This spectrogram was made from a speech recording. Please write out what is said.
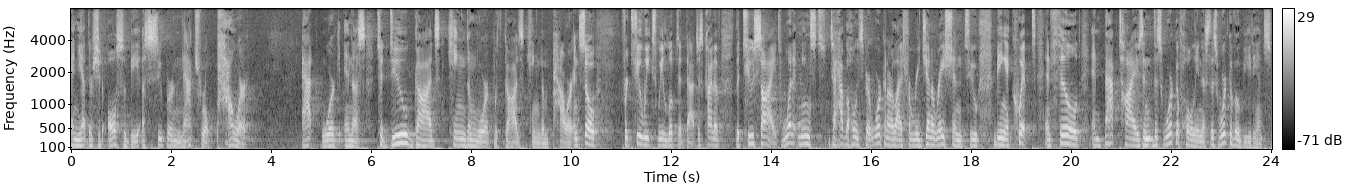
and yet there should also be a supernatural power at work in us to do God's kingdom work with God's kingdom power. And so, for two weeks, we looked at that, just kind of the two sides, what it means to have the Holy Spirit work in our lives from regeneration to being equipped and filled and baptized, and this work of holiness, this work of obedience.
